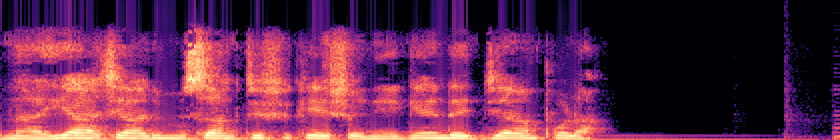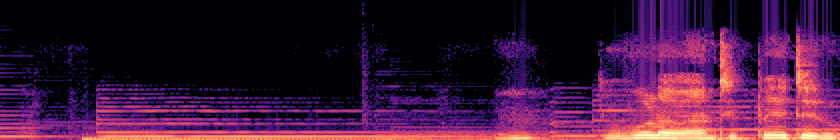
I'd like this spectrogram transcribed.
naye akyali mu sanctification egenda ejja mpola. Hmm? tyova olaba nti peetero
